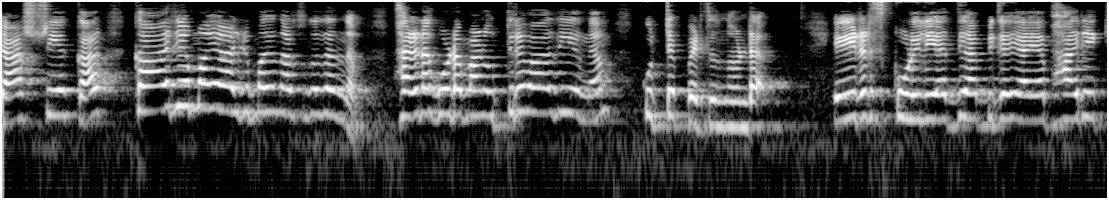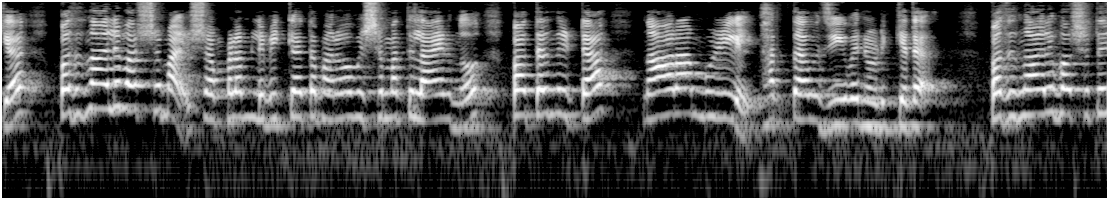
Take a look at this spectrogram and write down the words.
രാഷ്ട്രീയക്കാർ കാര്യമായ അഴിമതി നടത്തുന്നതെന്നും ഭരണകൂടമാണ് ഉത്തരവാദിയെന്നും കുറ്റപ്പെടുത്തുന്നുണ്ട്. എയ്ഡഡ് സ്കൂളിലെ അധ്യാപികയായ ഭാര്യയ്ക്ക് പതിനാല് വർഷമായി ശമ്പളം ലഭിക്കാത്ത മനോവിഷമത്തിലായിരുന്നു പത്തനംതിട്ട നാറാംമുഴിയിൽ ഭർത്താവ് ജീവനൊടുക്കിയത്. പതിനാല് വർഷത്തെ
